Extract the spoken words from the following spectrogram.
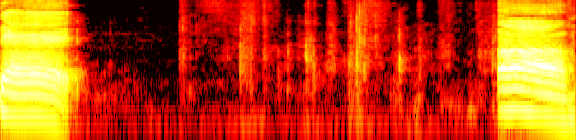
that uh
